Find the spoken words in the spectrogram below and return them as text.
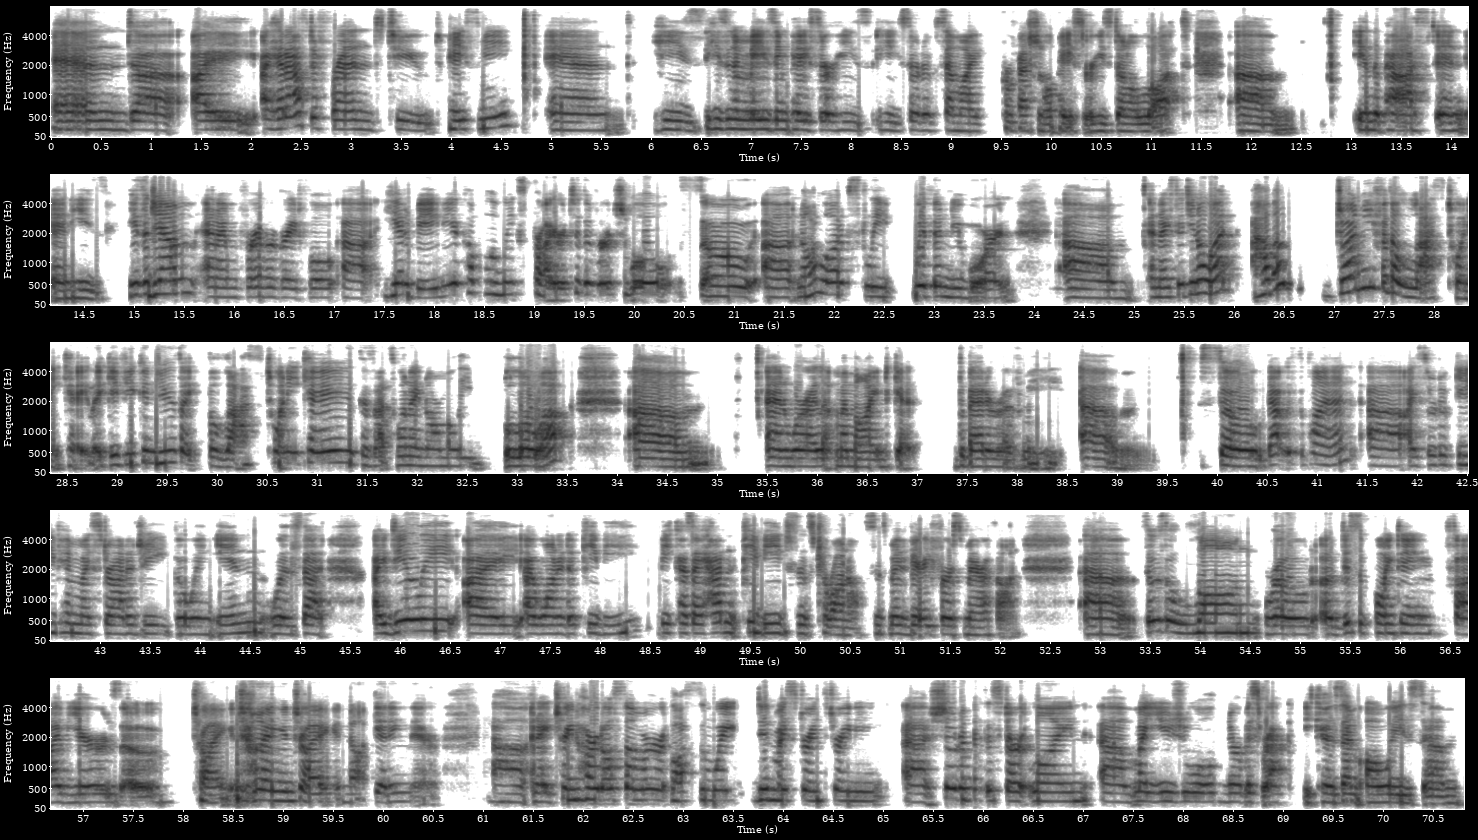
And uh, I I had asked a friend to to pace me, and he's he's an amazing pacer. He's he's sort of semi professional pacer. He's done a lot um, in the past, and and he's he's a gem, and I'm forever grateful. Uh, he had a baby a couple of weeks prior to the virtual, so uh, not a lot of sleep with a newborn. Um, and I said, you know what? How about join me for the last 20k? Like if you can do like the last 20k, because that's when I normally blow up. Um, and where I let my mind get the better of me. Um, so that was the plan. Uh, I sort of gave him my strategy going in was that ideally I I wanted a PB because I hadn't PB'd since Toronto, since my very first marathon. Uh, so it was a long road, of disappointing five years of trying and trying and trying and not getting there. Uh, and I trained hard all summer, lost some weight, did my strength training, uh, showed up at the start line, uh, my usual nervous wreck because I'm always um,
